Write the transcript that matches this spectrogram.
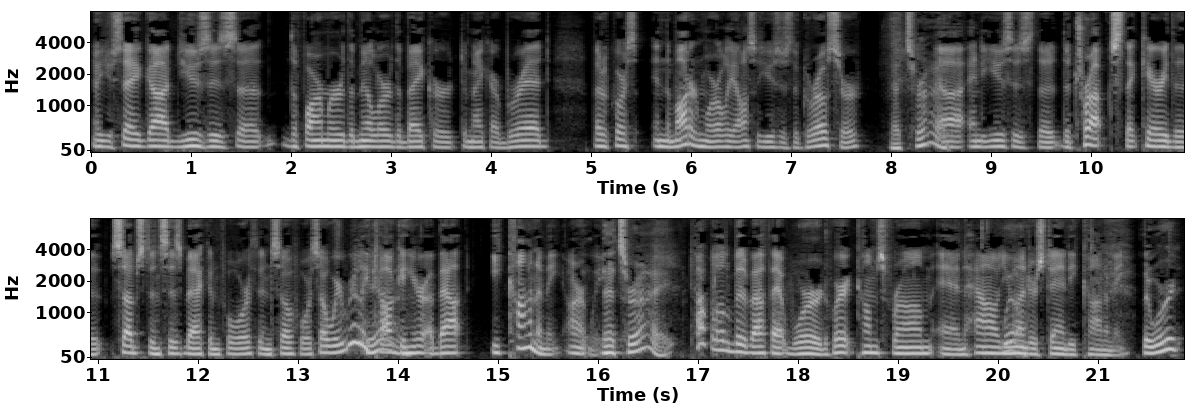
Now you say God uses uh, the farmer, the miller, the baker to make our bread, but of course, in the modern world, He also uses the grocer. That's right. Uh, and he uses the, the trucks that carry the substances back and forth and so forth. So we're really Yeah. talking here about economy, aren't we? That's right. Talk a little bit about that word, where it comes from, and how you Well- understand economy. The word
